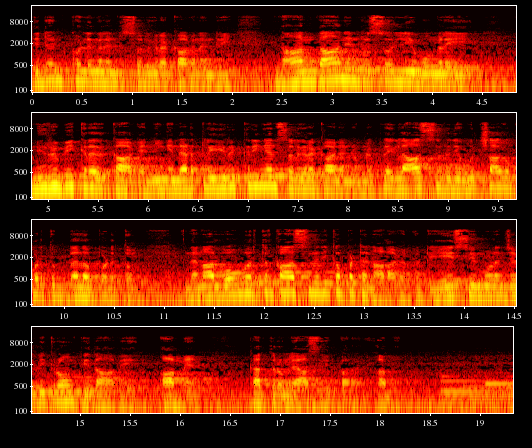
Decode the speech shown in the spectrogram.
திடன் கொள்ளுங்கள் என்று சொல்லுகிறக்காக நன்றி. நான் தான் என்று சொல்லி உங்களை நிரூபிக்கிறதுக்காக நீங்க இந்த இடத்துல இருக்கிறீங்கன்னு சொல்லுகிறக்காக நன்றி. உங்களுடைய பிள்ளைகளை ஆசீர்வதியை உற்சாகப்படுத்தும் பலப்படுத்தும். இந்த நாள் ஒவ்வொருத்தருக்கும் ஆசீர்வதிக்கப்பட்ட நாளாக இருக்கட்டும். இயேசு மூலம் ஜெபிக்கிறோம். பிதாவே ஆமேன். கத்துறவங்களை உங்களை ஆமேன்.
